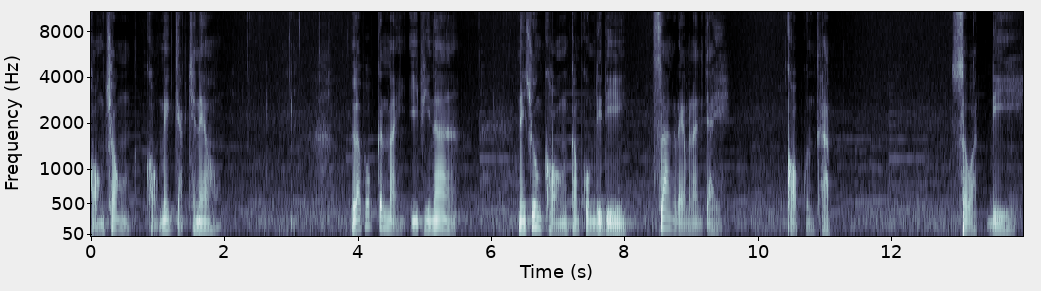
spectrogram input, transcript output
ของช่องของเมฆจากชาแนลแล้วพบกันใหม่ EP หน้า ในช่วงของคำคมดีๆ สร้างแรงบันดาลใจ ขอบคุณครับ สวัสดี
